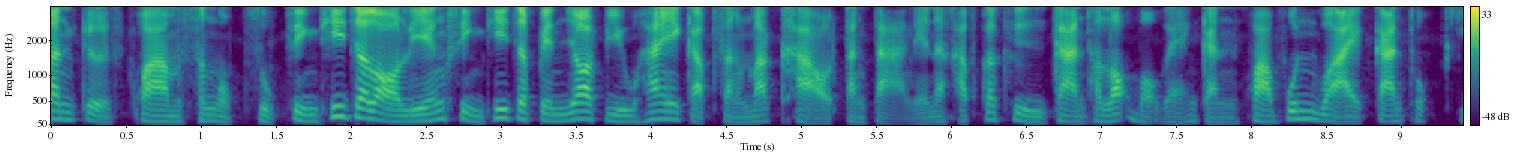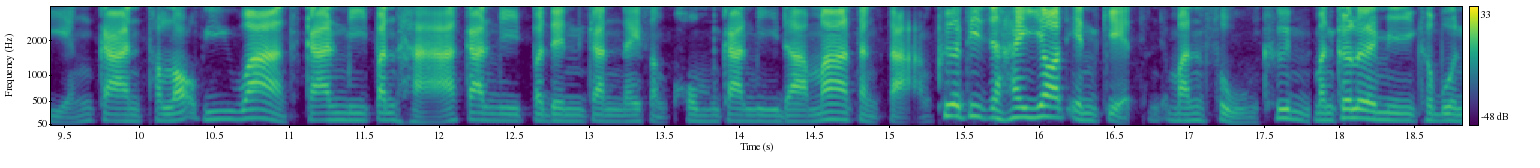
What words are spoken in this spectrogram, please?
มันเกิดความสงบสุข สิ่งที่จะหล่อเลี้ยงสิ่งที่จะเป็นยอดวิวให้กับสำนักข่าวต่างๆเนี่ยนะครับก็คือการทะเลาะเบาะแวงกัน ความวุ่นวายการถกเถียงการการทะเลาะวิวาทการมีปัญหาการมีประเด็นกันในสังคม การมีดราม่าต่างๆ เพื่อที่จะให้ยอด engage มันสูงขึ้น มันก็เลยมีขบวน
